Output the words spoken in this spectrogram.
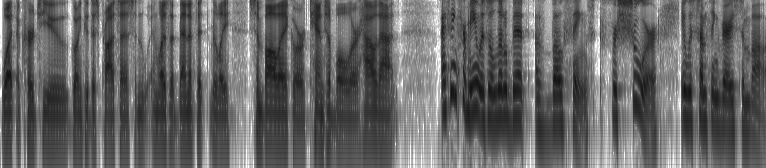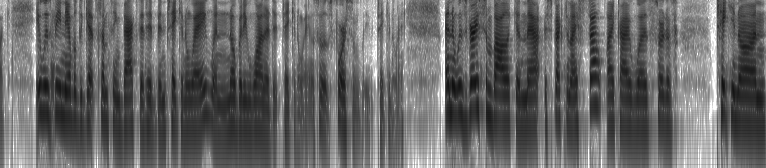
what occurred to you going through this process and, and was the benefit really symbolic or tangible or how that I think for me, it was a little bit of both things. For sure, it was something very symbolic. It was being able to get something back that had been taken away when nobody wanted it taken away. So it was forcibly taken away. And it was very symbolic in that respect. And I felt like I was sort of taking on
